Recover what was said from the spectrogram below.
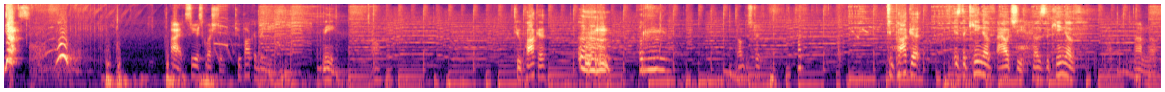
Yes! Woo! Alright, serious question. Tupac or Biggie? Me. Oh, Tupaka. I'm distracted. Tupaka is the king of ouchie. Is the king of I don't know.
